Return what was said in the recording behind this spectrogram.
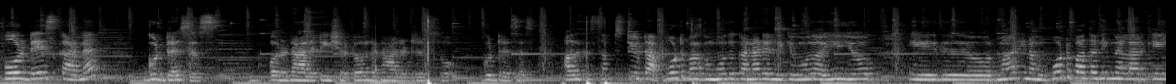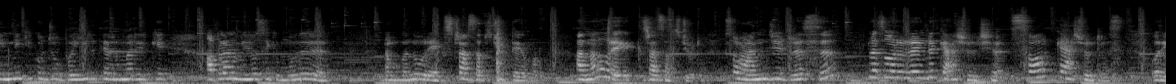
ஃபோர் டேஸ்க்கான குட் ட்ரெஸ்ஸஸ் ஒரு நாலு டிஷர்ட்டோ இல்லை நாலு ட்ரெஸ்ஸோ குட் ட்ரெஸ்ஸஸ் அதுக்கு சப்ஸ்டியூட்டாக போட்டு பார்க்கும்போது கண்ணாடியில் நிற்கும் போது ஐயோ இது ஒரு மாதிரி நம்ம போட்டு பார்த்தா அன்றைக்கி நல்லா இருக்கே இன்றைக்கி கொஞ்சம் வயிறு தெரிற மாதிரி இருக்கே அப்போலாம் நம்ம யோசிக்கும் போது நமக்கு வந்து ஒரு எக்ஸ்ட்ரா சப்ஸ்டியூட் தேவைப்படும். அதனால ஒரு எக்ஸ்ட்ரா சப்ஸ்டியூட் ஸோ அஞ்சு ட்ரெஸ்ஸு ப்ளஸ் ஒரு ரெண்டு casual shirts or casual dress ஒரு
